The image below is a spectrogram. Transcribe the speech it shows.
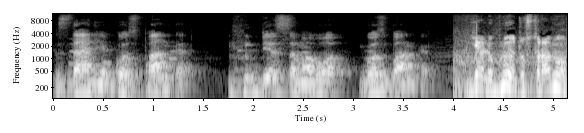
здания Госбанка без самого Госбанка? Я люблю эту страну.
